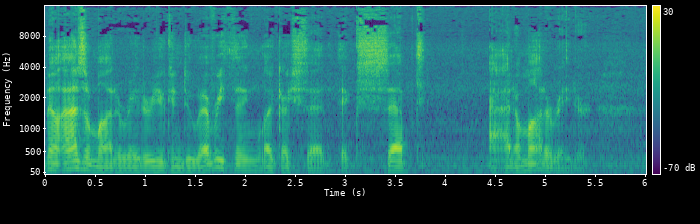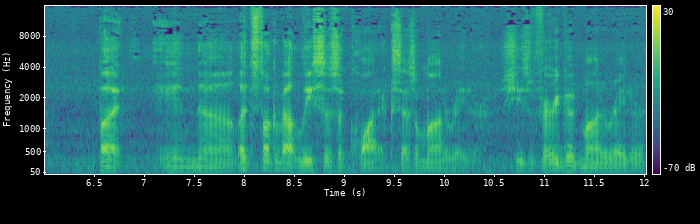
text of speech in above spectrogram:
Now, as a moderator, you can do everything, like I said, except add a moderator. But in, uh, let's talk about Lisa's Aquatics as a moderator. She's a very good moderator.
